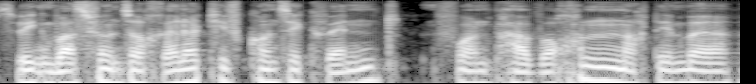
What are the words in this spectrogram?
Deswegen war es für uns auch relativ konsequent vor ein paar Wochen, nachdem wir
